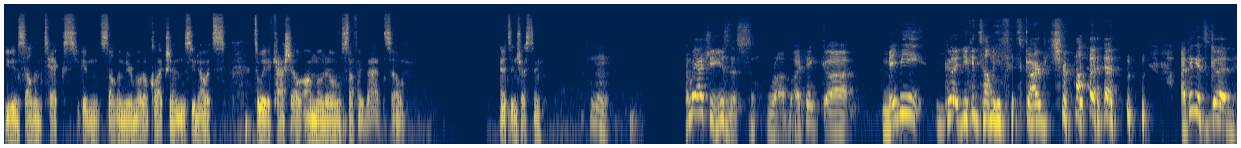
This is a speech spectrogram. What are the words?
You can sell them ticks. You can sell them your MODO collections. You know it's it's a way to cash out on MODO stuff like that. So that's interesting. Hmm. I may actually use this, Rob. I think uh, maybe good. You can tell me if it's garbage or not. I think it's good.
